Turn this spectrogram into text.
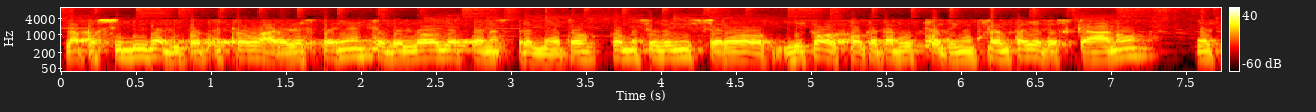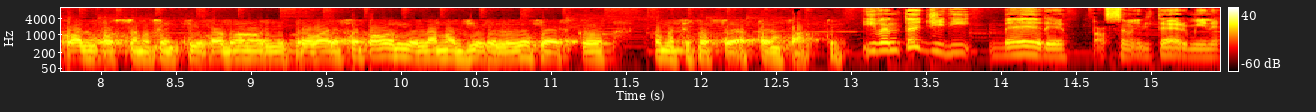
la possibilità di poter provare l'esperienza dell'olio appena spremuto, come se venissero di colpo catapultati in un frantoio toscano nel quale possono sentire odori, provare sapori e la magia dell'olio fresco come se fosse appena fatto. I vantaggi di bere, passami il termine,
